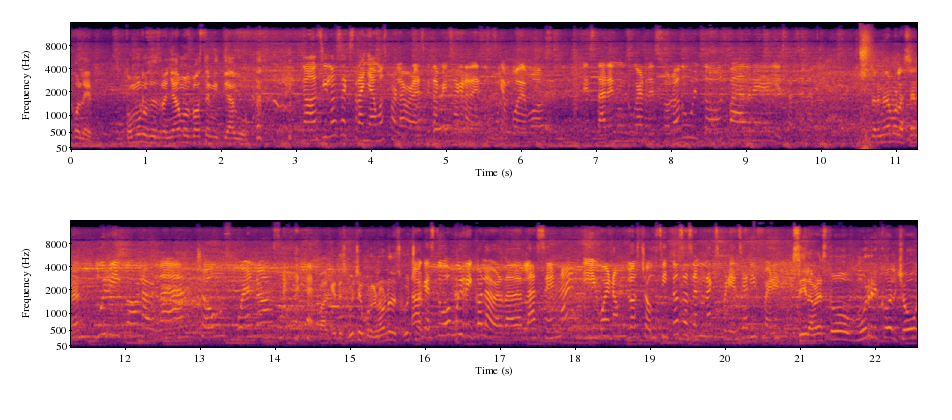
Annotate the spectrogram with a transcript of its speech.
Híjole, ¿cómo nos extrañamos Bastian y Tiago? No, sí los extrañamos, pero la verdad es que también se agradece que podemos estar en un lugar de solo adultos, padre. Terminamos la cena Muy rico, la verdad, shows buenos. para que te escuchen porque no nos escuchan. Aunque estuvo muy rico, la verdad, la cena. Y bueno, los showcitos hacen una experiencia diferente. Sí, la verdad estuvo muy rico el show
